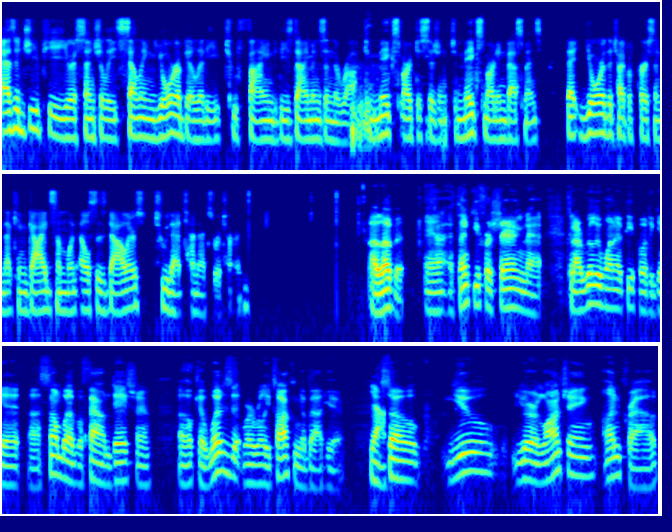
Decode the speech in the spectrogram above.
as a GP, you're essentially selling your ability to find these diamonds in the rough, to make smart decisions, to make smart investments, that you're the type of person that can guide someone else's dollars to that 10x return. I love it. And I thank you for sharing that because I really wanted people to get uh, somewhat of a foundation. Of, okay, what is it we're really talking about here? Yeah. So you you're launching Uncrowd,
